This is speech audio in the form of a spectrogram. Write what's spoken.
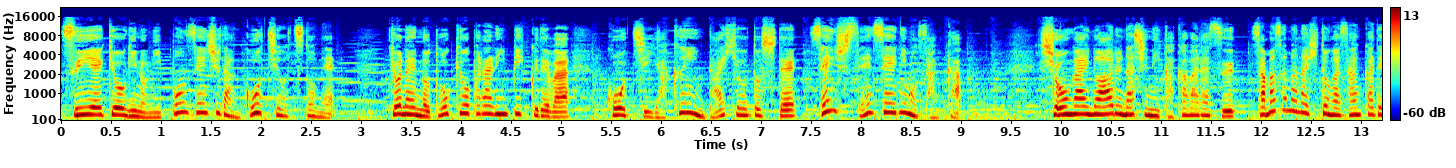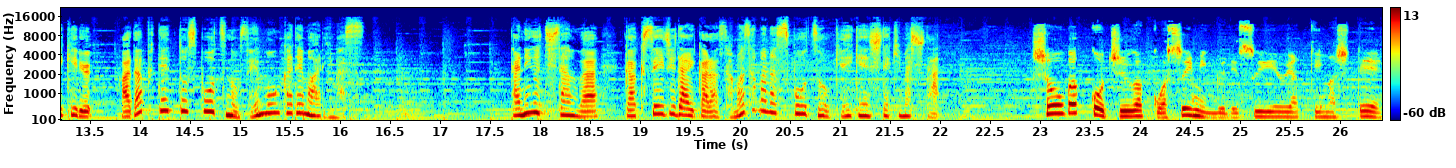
水泳競技の日本選手団コーチを務め去年の東京パラリンピックではコーチ役員代表として選手宣誓にも参加。障害のあるなしにかかわらず様々な人が参加できるアダプテッドスポーツの専門家でもあります。谷口さんは学生時代から様々なスポーツを経験してきました。小学校中学校はスイミングで水泳をやっていまして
